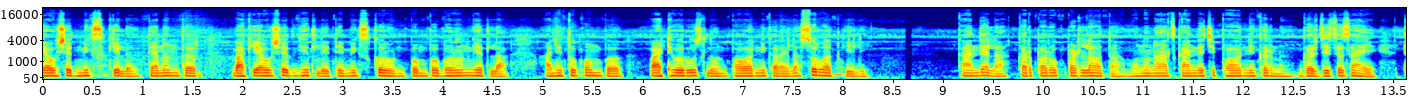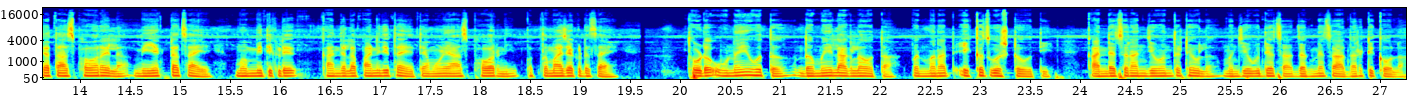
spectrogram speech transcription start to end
हे औषध मिक्स केलं. त्यानंतर बाकी औषध घेतले ते मिक्स करून पंप भरून घेतला आणि तो पंप पाठीवर उचलून फवारणी करायला सुरुवात केली. कांद्याला करपारोग पडला होता म्हणून आज कांद्याची फवारणी करणं गरजेचंच आहे. त्यात आज फवारायला मी एकटाच आहे. मम्मी तिकडे कांद्याला पाणी देत आहे. त्यामुळे आज फवारणी फक्त माझ्याकडंच आहे. थोडं ऊनही होतं दमही लागला होता पण मनात एकच गोष्ट होती. कांद्याचं रान जिवंत ठेवलं म्हणजे उद्याचा जगण्याचा आधार टिकवला.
